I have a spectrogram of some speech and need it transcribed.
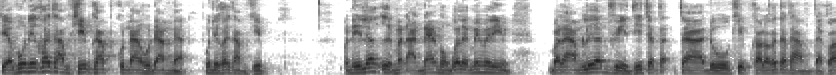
เดี๋ยวพรุ่งนี้ค่อยทำคลิปครับคุณอาหูดำเนี่ยพรุ่งนี้ค่อยทำคลิป วันนี้เรื่องอื่นมันอัดแน่นผมก็เลยไม่ม่พยายามเลื่อนฟีดที่จะจะดูคลิปเขาเราก็จะทำแต่ก็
